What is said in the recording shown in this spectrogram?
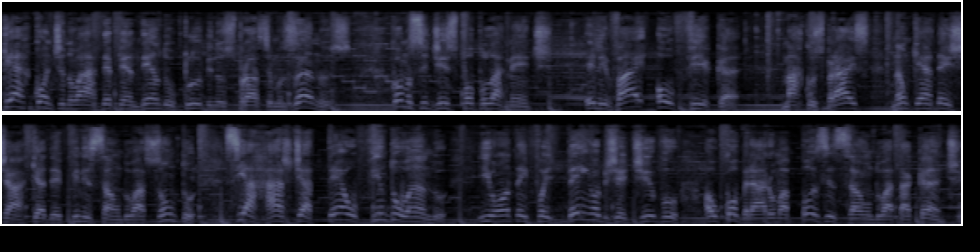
quer continuar defendendo o clube nos próximos anos? Como se diz popularmente, ele vai ou fica? Marcos Braz não quer deixar que a definição do assunto se arraste até o fim do ano e ontem foi bem objetivo ao cobrar uma posição do atacante.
